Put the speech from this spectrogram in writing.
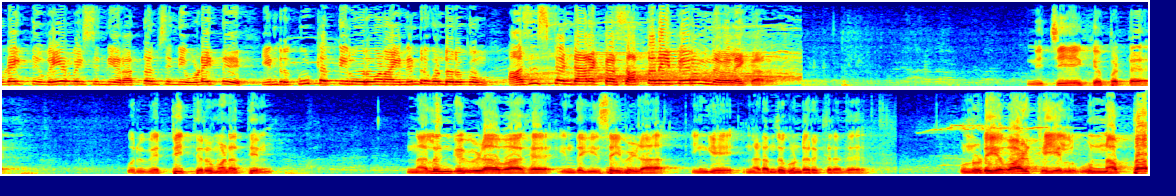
உடைத்து வேர்வை சிந்தி ரத்தம் சிந்தி உடைத்து இன்று கூட்டத்தில் ஒருவனாய் நின்று கொண்டிருக்கும் அசிஸ்டன்ட் டைரக்டர்ஸ் அத்தனை பேரும் இந்த வேலைக்காரன் நிச்சயிக்கப்பட்ட ஒரு வெற்றி திருமணத்தின் நலுங்கு விழாவாக இந்த இசை விழா இங்கே நடந்து கொண்டிருக்கிறது. உன்னுடைய வாழ்க்கையில் உன் அப்பா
